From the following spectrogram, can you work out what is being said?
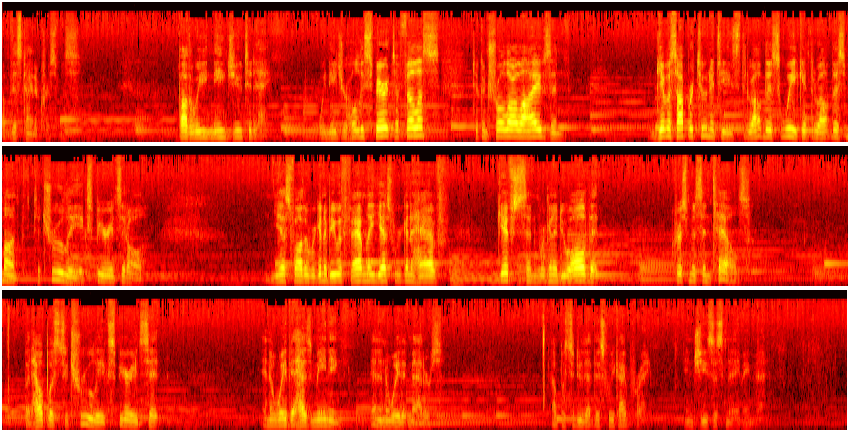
of this kind of Christmas. Father, we need you today. We need your Holy Spirit to fill us, to control our lives, and give us opportunities throughout this week and throughout this month to truly experience it all. Yes, Father, we're going to be with family. Yes, we're going to have gifts and we're going to do all that Christmas entails. But help us to truly experience it in a way that has meaning and in a way that matters. Help us to do that this week, I pray. In Jesus' name, amen.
